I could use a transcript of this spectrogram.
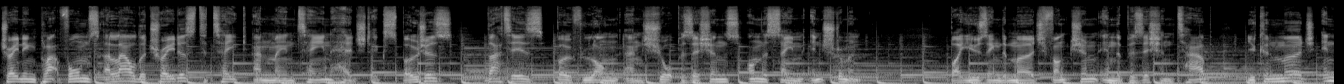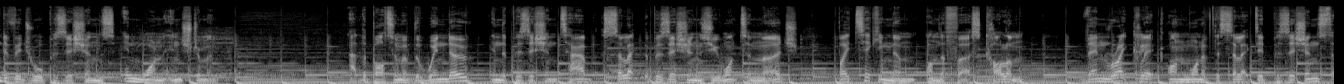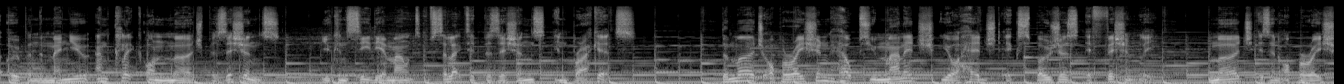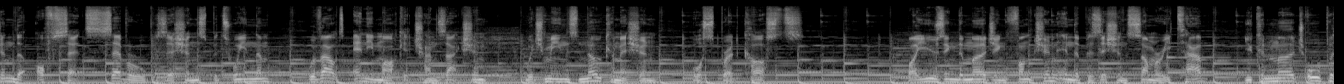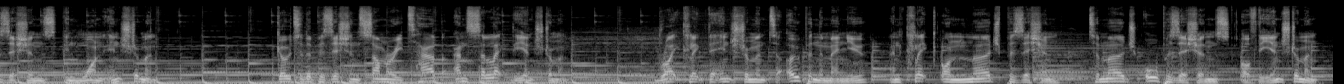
Trading platforms allow the traders to take and maintain hedged exposures, that is, both long and short positions on the same instrument. By using the merge function in the position tab, you can merge individual positions in one instrument. At the bottom of the window, in the position tab, select the positions you want to merge by ticking them on the first column. Then right-click on one of the selected positions to open the menu and click on Merge Positions you can see the amount of selected positions in brackets. The merge operation helps you manage your hedged exposures efficiently. Merge is an operation that offsets several positions between them without any market transaction, which means no commission or spread costs. By using the merging function in the Position Summary tab, you can merge all positions in one instrument. Go to the Position Summary tab and select the instrument. Right-click the instrument to open the menu and click on Merge Position to merge all positions of the instrument.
